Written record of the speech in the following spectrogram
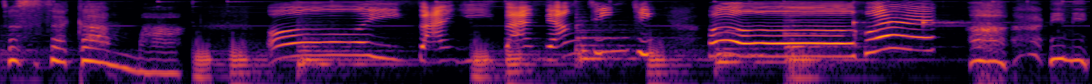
这是在干嘛？哦，一闪一闪亮晶晶，呃，会啊！你你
